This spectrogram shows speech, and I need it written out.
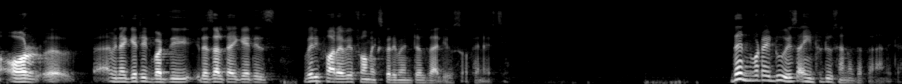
or uh, I mean I get it but the result I get is very far away from experimental values of energy. Then what I do is I introduce another parameter.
